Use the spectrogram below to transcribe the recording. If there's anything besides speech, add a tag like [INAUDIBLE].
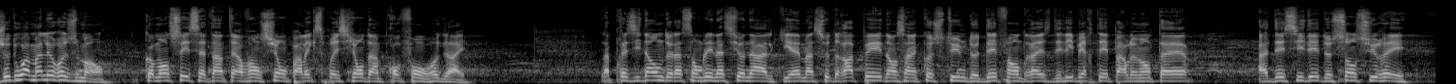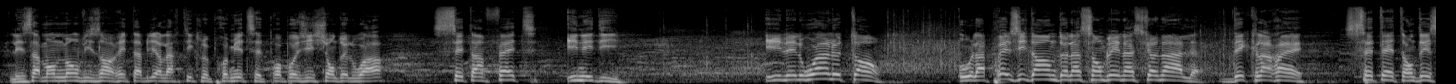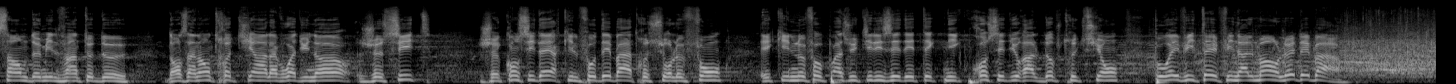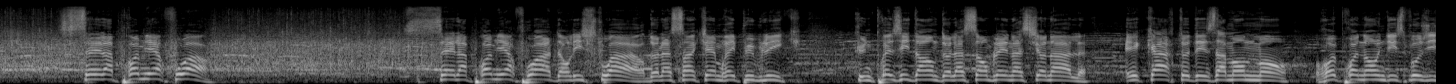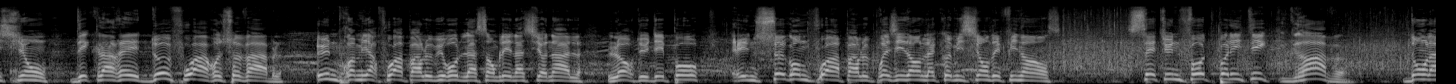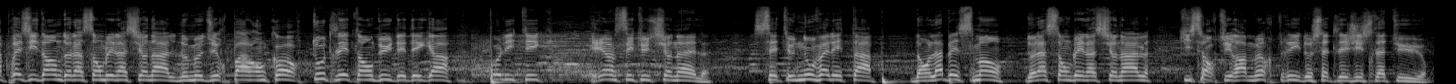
Je dois malheureusement commencer cette intervention par l'expression d'un profond regret. La présidente de l'Assemblée nationale, qui aime à se draper dans un costume de défendresse des libertés parlementaires, a décidé de censurer les amendements visant à rétablir l'article premier de cette proposition de loi. C'est un fait inédit. Il est loin le temps où la présidente de l'Assemblée nationale déclarait, c'était en décembre 2022, dans un entretien à la Voix du Nord, je cite, Je considère qu'il faut débattre sur le fond et qu'il ne faut pas utiliser des techniques procédurales d'obstruction pour éviter finalement le débat. C'est la première fois c'est la première fois dans l'histoire de la Ve République qu'une présidente de l'Assemblée nationale écarte des amendements reprenant une disposition déclarée deux fois recevable, une première fois par le bureau de l'Assemblée nationale lors du dépôt et une seconde fois par le président de la commission des finances. C'est une faute politique grave dont la présidente de l'Assemblée nationale ne mesure pas encore toute l'étendue des dégâts politiques et institutionnels. C'est une nouvelle étape dans l'abaissement de l'Assemblée nationale qui sortira meurtri de cette législature.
